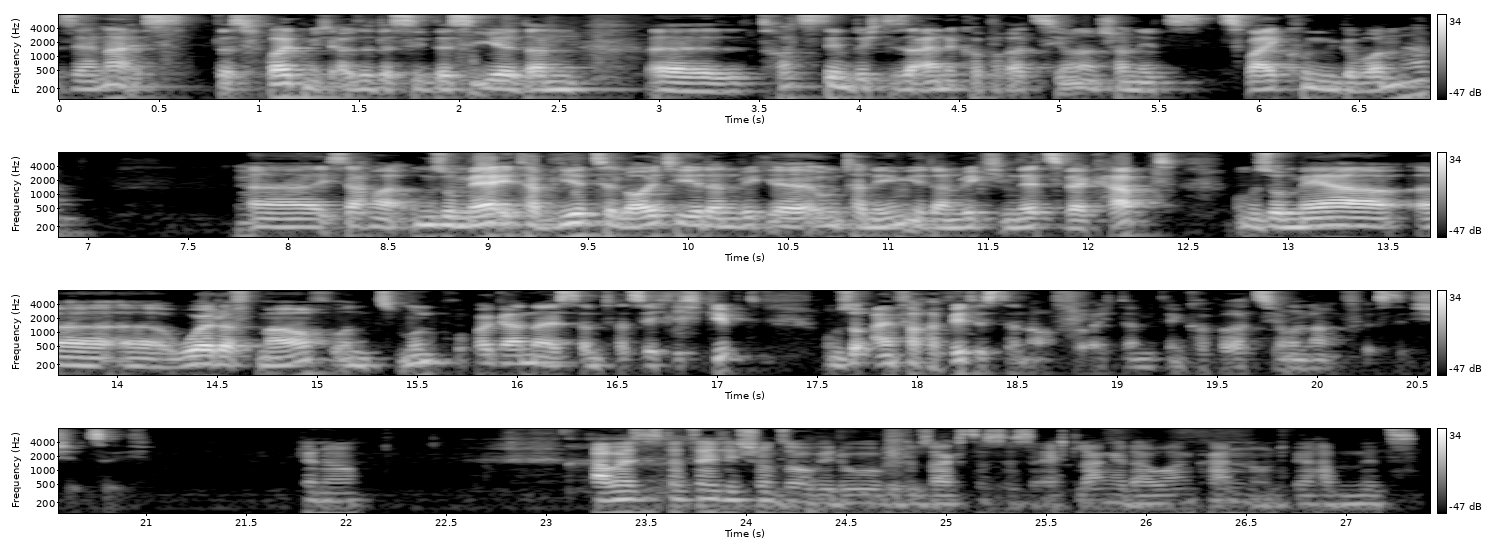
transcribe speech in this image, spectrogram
Sehr nice. Das freut mich also, dass, Sie, dass ihr dann äh, trotzdem durch diese eine Kooperation dann schon jetzt zwei Kunden gewonnen habt. Ja. Äh, ich sag mal, umso mehr etablierte Leute ihr dann, äh, Unternehmen ihr dann wirklich im Netzwerk habt, umso mehr äh, äh, Word of Mouth und Mundpropaganda es dann tatsächlich gibt, umso einfacher wird es dann auch für euch dann mit den Kooperationen langfristig, schätze ich. Genau. Aber es ist tatsächlich schon so, wie du, wie du sagst, dass es echt lange dauern kann. Und wir haben jetzt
